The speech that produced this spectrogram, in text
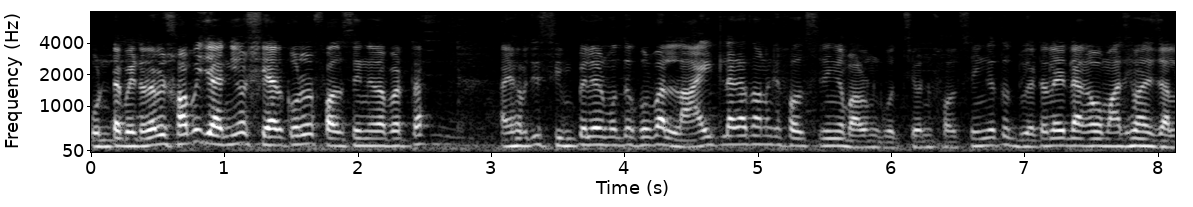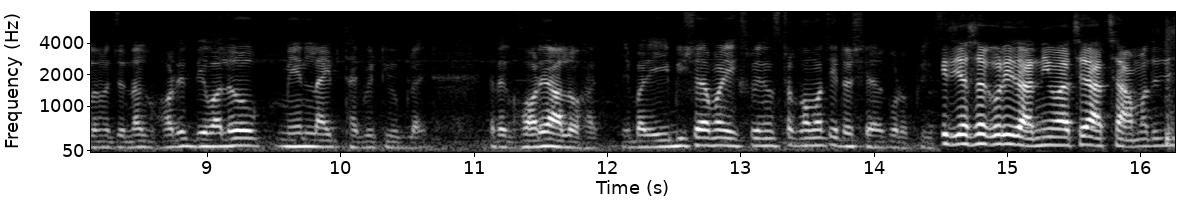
কোনটা বেটার হবে সবই জানিও শেয়ার করো ফল সিলিংয়ের ব্যাপারটা। আমি ভাবছি সিম্পলের মধ্যে করব আর লাইট লাগাতে অনেকে ফল সিলিংয়ে বারণ করছে। মানে ফল সিলিংয়ে তো দু একটা লাইট লাগাবো মাঝে মাঝে জ্বালানোর জন্য আর ঘরের দেওয়ালেও মেন লাইট থাকবে টিউব লাইট যাতে ঘরে আলো হয়। এবার এই বিষয়ে আমার এক্সপিরিয়েন্সটা কম আছে এটা শেয়ার করো প্লিজ জিজ্ঞাসা করি রানিও আছে আচ্ছা আমাদের যে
